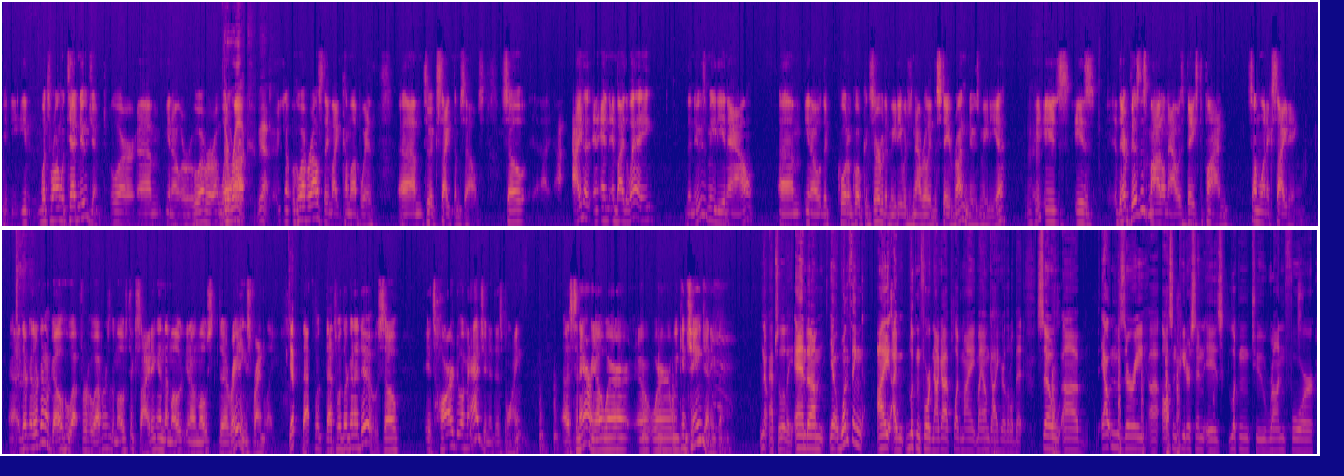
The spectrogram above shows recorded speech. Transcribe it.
you, you, what's wrong with Ted Nugent or um, you know or whoever whatever, The Rock yeah you know whoever else they might come up with um, to excite themselves so I, I and, and by the way the news media now um, you know, the quote unquote conservative media, which is now really the state run news media, mm-hmm. is is their business model now is based upon someone exciting. Uh, they're they're going to go who up for whoever's the most exciting and the most you know most uh, ratings friendly. Yep, that's what that's what they're going to do. So it's hard to imagine at this point a scenario where uh, where we can change anything. No, absolutely. And um, you know, one thing I, I'm looking forward now. I got to plug my, my own guy here a little bit. So, uh, out in Missouri, uh, Austin Petersen is looking to run for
